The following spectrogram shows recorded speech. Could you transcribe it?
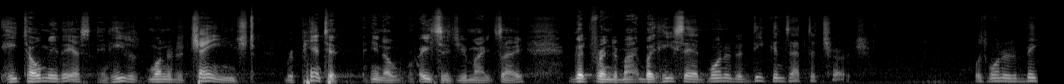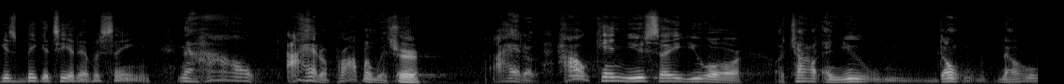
he told me this, and he was one of the changed, repented, you know, races you might say, good friend of mine. But he said one of the deacons at the church was one of the biggest bigots he had ever seen. Now, how I had a problem with Sure. that. I had a. How can you say you are a child and you don't? No,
